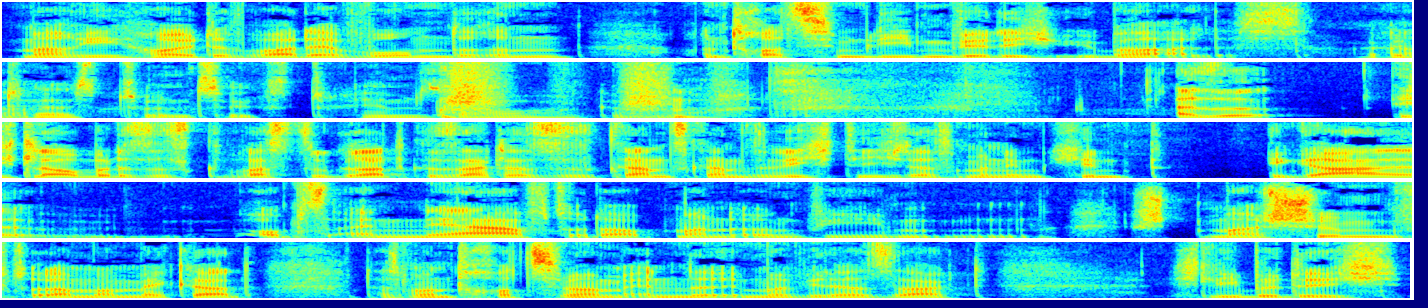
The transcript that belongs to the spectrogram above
Marie, heute war der Wurm drin und trotzdem lieben wir dich über alles. Heute hast du uns extrem sauer gemacht. Also ich glaube, das ist, was du gerade gesagt hast, ist ganz, ganz wichtig, dass man dem Kind, egal ob es einen nervt oder ob man irgendwie mal schimpft oder mal meckert, dass man trotzdem am Ende immer wieder sagt, ich liebe dich,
